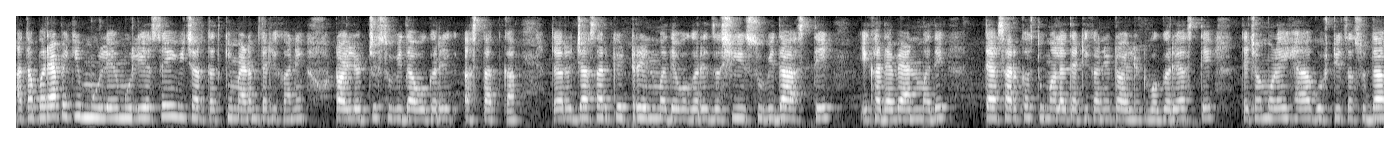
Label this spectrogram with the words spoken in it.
आता बऱ्यापैकी मुले मुली असंही विचारतात की मॅडम त्या ठिकाणी टॉयलेटची सुविधा वगैरे असतात का? तर ज्यासारखे ट्रेनमध्ये वगैरे जशी सुविधा असते एखाद्या व्हॅनमध्ये त्यासारखंच तुम्हाला त्या ठिकाणी टॉयलेट वगैरे असते. त्याच्यामुळे ह्या गोष्टीचा सुद्धा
